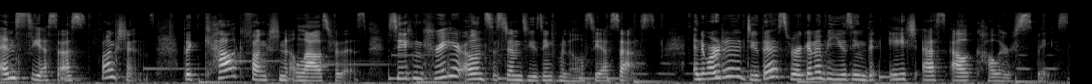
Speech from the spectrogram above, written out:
and CSS functions. The calc function allows for this, so you can create your own systems using vanilla CSS. In order to do this, we're gonna be using the HSL color space.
